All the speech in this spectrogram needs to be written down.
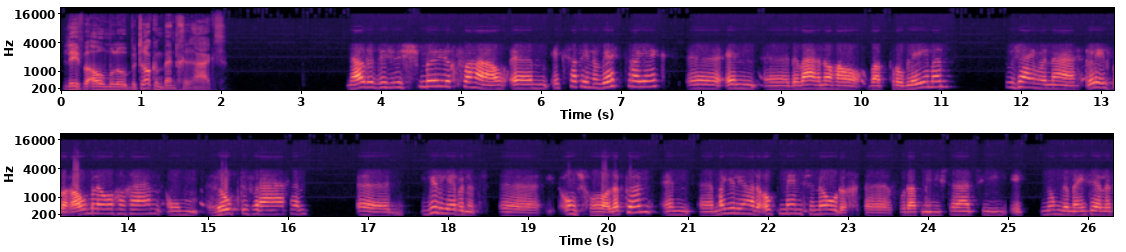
Leefbaar Almelo betrokken bent geraakt. Nou, dat is een smeuig verhaal. Ehm, ik zat in een werktraject eh, en eh, er waren nogal wat problemen. Toen zijn we naar Leefbaar Almelo gegaan om hulp te vragen. Jullie hebben het ons geholpen, en, eh, maar jullie hadden ook mensen nodig eh, voor de administratie. Ik noemde mijzelf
